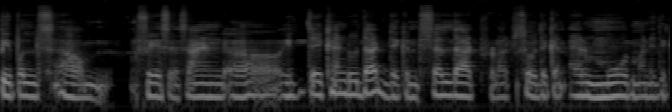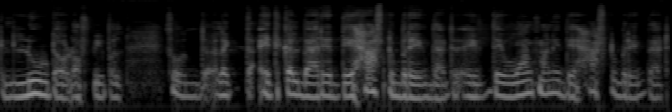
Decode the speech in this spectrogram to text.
people's um, faces. And uh, if they can do that they can sell that product. So they can earn more money. They can loot out of people. So the, like the ethical barrier they have to break that. If they want money they have to break that.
